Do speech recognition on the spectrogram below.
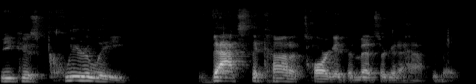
because clearly that's the kind of target the Mets are going to have to make.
